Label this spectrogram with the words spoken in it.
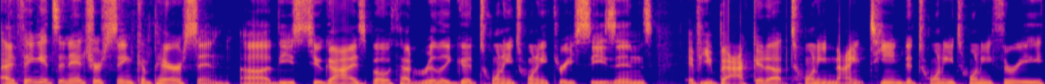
I think it's an interesting comparison. Uh, these two guys both had really good 2023 seasons. If you back it up 2019 to 2023,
